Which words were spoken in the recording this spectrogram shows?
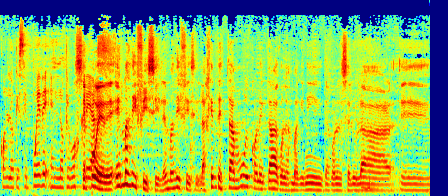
con lo que se puede, en lo que vos Se creas? puede, es más difícil, es más difícil. La gente está muy conectada con las maquinitas, con el celular. eh,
